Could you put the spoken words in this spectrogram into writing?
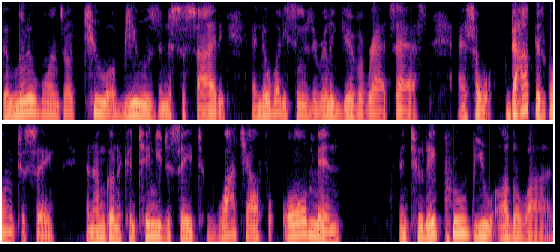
the little ones are too abused in this society, and nobody seems to really give a rat's ass. And so, Doc is going to say, and I'm going to continue to say, to watch out for all men until they prove you otherwise.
